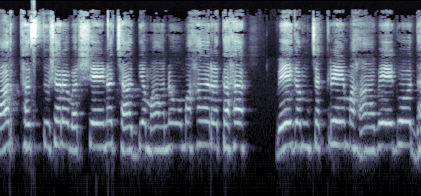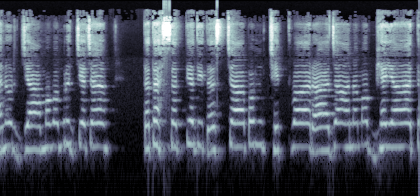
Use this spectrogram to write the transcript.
पार्थस्तु शरवर्षेण छाद्यमानो महारथः। वेगम् चक्रे महावेगो धनुर्जामवमृज्य च। ततः सत्यजितश्चापम् छित्त्वा राजानमभ्ययात्।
